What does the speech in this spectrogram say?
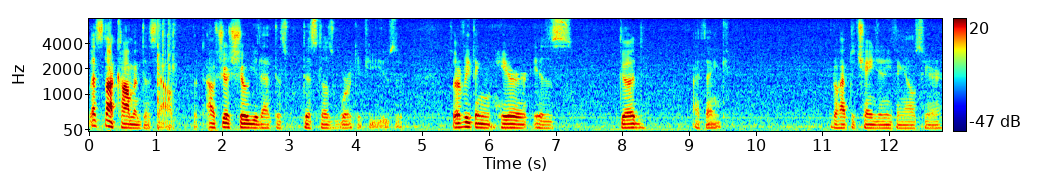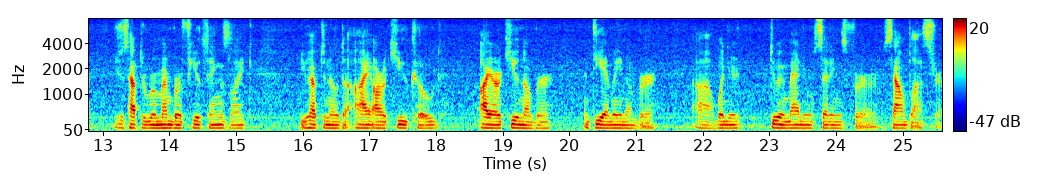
Let's not comment this out, but I'll just show you that this this does work if you use it. So everything here is good, I think. You don't have to change anything else here. You just have to remember a few things like you have to know the IRQ code IRQ number and DMA number uh, when you're doing manual settings for Sound Blaster.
